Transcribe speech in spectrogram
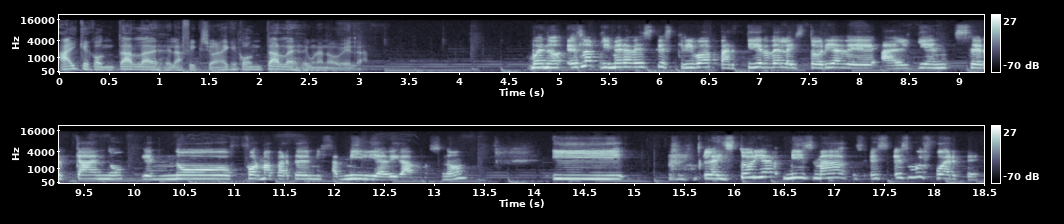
hay que contarla desde la ficción, hay que contarla desde una novela? Bueno, es la primera vez que escribo a partir de la historia de alguien cercano que no forma parte de mi familia, digamos, ¿no? Y la historia misma es, muy fuerte,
